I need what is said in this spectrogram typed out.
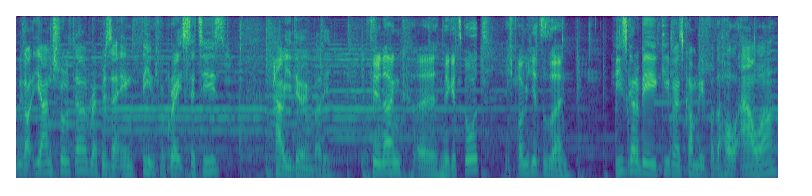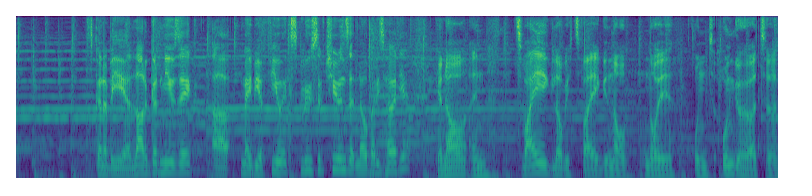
We got Jan Schulte representing Theme for Great Cities. How are you doing, buddy? Vielen Dank, äh, mir geht's gut. Ich freue mich hier zu sein. He's going to be keeping us company for the whole hour. It's going to be a lot of good music, uh, maybe a few exclusive tunes that nobody's heard yet. Genau, ein, zwei, glaube ich, zwei genau neu und ungehörte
